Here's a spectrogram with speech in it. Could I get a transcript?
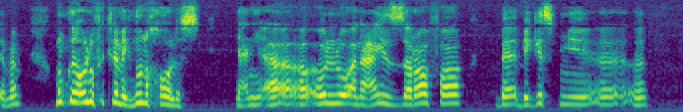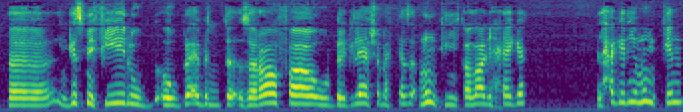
تمام؟ ممكن أقول له فكرة مجنونة خالص. يعني أقول له أنا عايز زرافة بجسم آه، آه، جسم فيل وب- وبرقبة زرافة وبرجليها شبه كذا ممكن يطلع لي حاجة. الحاجة دي ممكن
